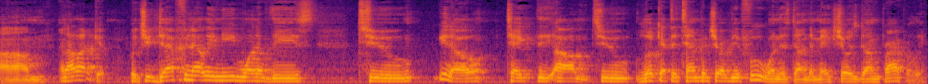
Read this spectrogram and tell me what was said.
um, and I like it. But you definitely need one of these to, you know, take the um, to look at the temperature of your food when it's done to make sure it's done properly.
